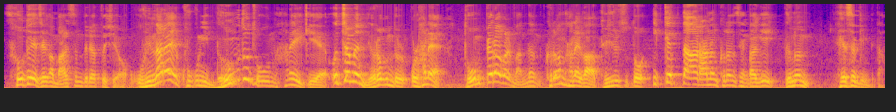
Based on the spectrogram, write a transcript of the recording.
서두에 제가 말씀드렸듯이요. 우리나라의 국운이 너무도 좋은 한 해이기에 어쩌면 여러분들 올 한 해 돈벼락을 맞는 그런 한 해가 되실 수도 있겠다라는 그런 생각이 드는 해석입니다.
